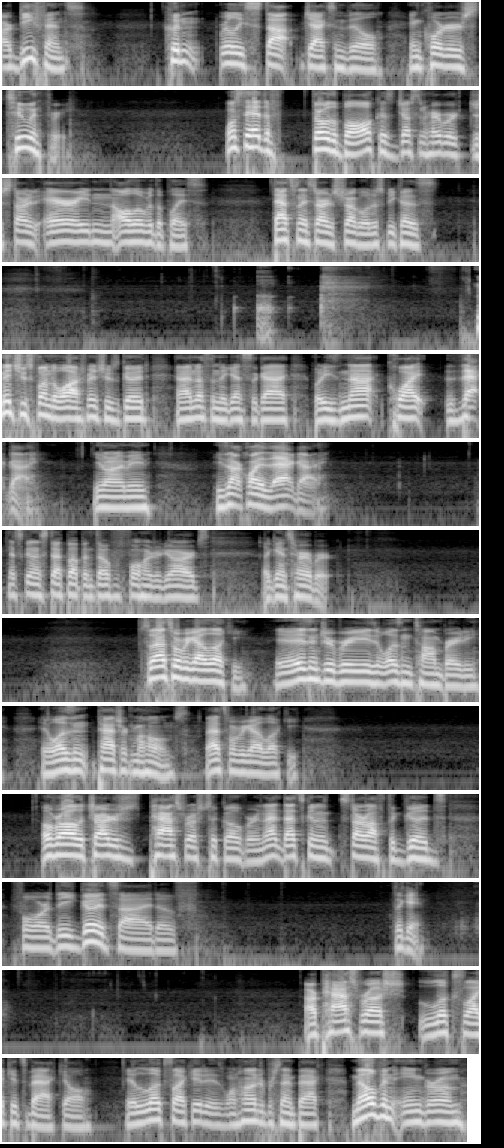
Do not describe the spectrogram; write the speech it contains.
our defense couldn't really stop Jacksonville in quarters two and three. Once they had to throw the ball because Justin Herbert just started aerating all over the place, that's when they started to struggle just because uh, Minshew's fun to watch. Minshew's good, and I have nothing against the guy, but he's not quite that guy. You know what I mean? He's not quite that guy that's going to step up and throw for 400 yards against Herbert. So that's where we got lucky. It isn't Drew Brees. It wasn't Tom Brady. It wasn't Patrick Mahomes. That's where we got lucky. Overall, the Chargers pass rush took over, and that, that's going to start off the goods for the good side of the game. Our pass rush looks like it's back, y'all. It looks like it is 100% back. Melvin Ingram,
